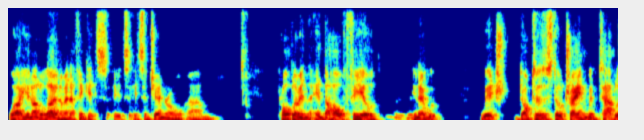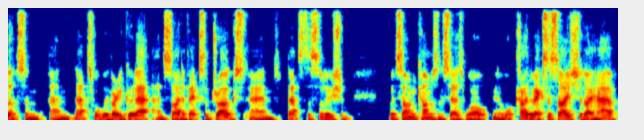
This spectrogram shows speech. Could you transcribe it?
Well, you're not alone. I mean, I think it's it's it's a general um, problem in in the whole field. You know, which doctors are still trained with tablets, and and that's what we're very good at, and side effects of drugs, and that's the solution. When someone comes and says, "Well, you know, what kind of exercise should I have?"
